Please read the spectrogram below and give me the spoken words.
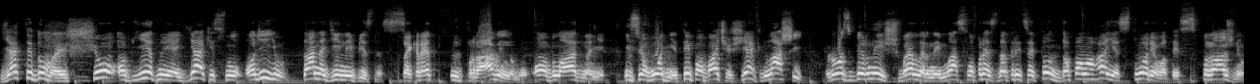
Як ти думаєш, що об'єднує якісну олію та надійний бізнес? Секрет у правильному обладнанні. І сьогодні ти побачиш, як наш розбірний швелерний маслопрес на 30 тонн допомагає створювати справжню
